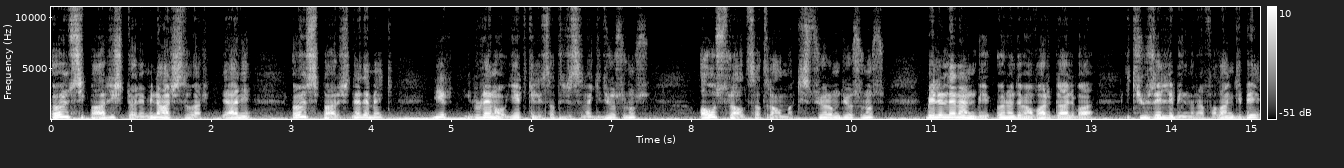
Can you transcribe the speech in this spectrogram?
ön sipariş dönemini açtılar. Yani ön sipariş ne demek? Bir Renault yetkili satıcısına gidiyorsunuz. Austral satın almak istiyorum diyorsunuz. Belirlenen bir ön ödeme var galiba 250 bin lira falan gibi.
